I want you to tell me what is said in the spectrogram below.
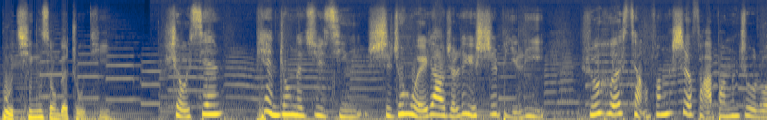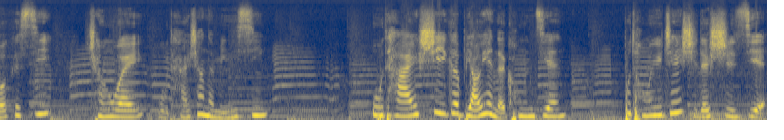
不轻松的主题。首先，片中的剧情始终围绕着律师比利如何想方设法帮助罗克西成为舞台上的明星。舞台是一个表演的空间。同于真实的世界，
